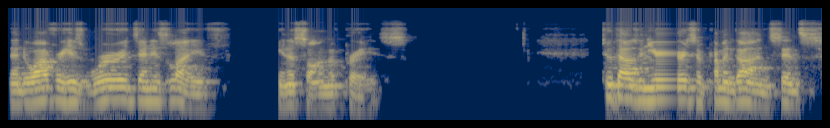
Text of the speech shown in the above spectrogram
than to offer his words and his life in a song of praise? 2,000 years have come and gone since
